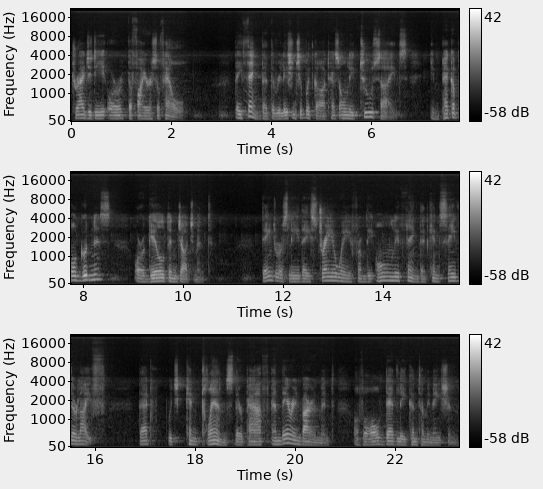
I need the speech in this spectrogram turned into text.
tragedy, or the fires of hell. They think that the relationship with God has only two sides impeccable goodness or guilt and judgment. Dangerously, they stray away from the only thing that can save their life that which can cleanse their path and their environment of all deadly contamination.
